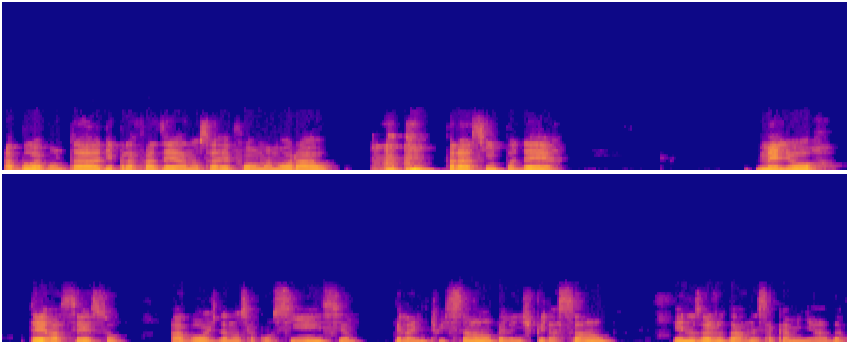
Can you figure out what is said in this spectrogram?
a boa vontade para fazer a nossa reforma moral, para assim poder melhor ter acesso a voz da nossa consciência, pela intuição, pela inspiração e nos ajudar nessa caminhada.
